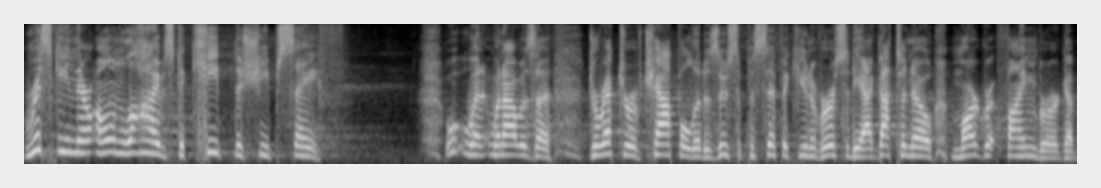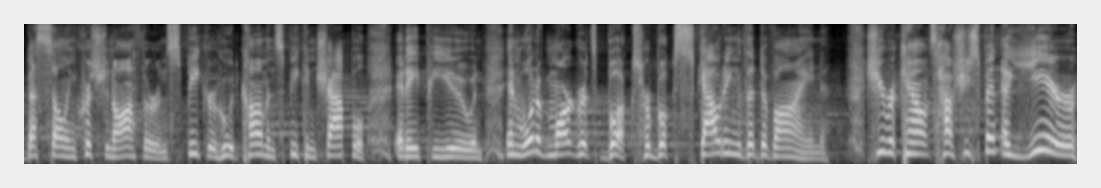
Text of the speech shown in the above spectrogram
risking their own lives to keep the sheep safe. When, when I was a director of chapel at Azusa Pacific University, I got to know Margaret Feinberg, a best selling Christian author and speaker who would come and speak in chapel at APU. And in one of Margaret's books, her book, Scouting the Divine, she recounts how she spent a year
